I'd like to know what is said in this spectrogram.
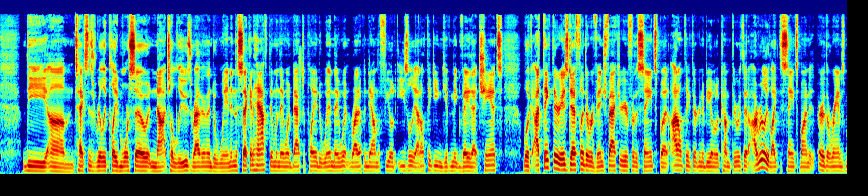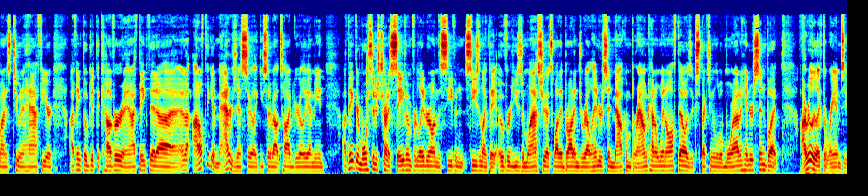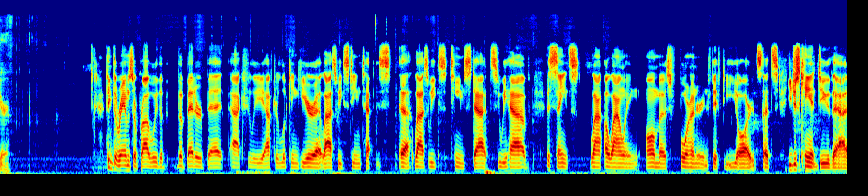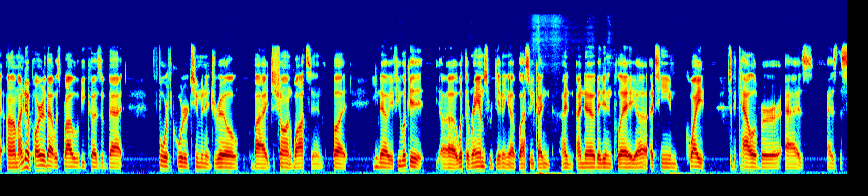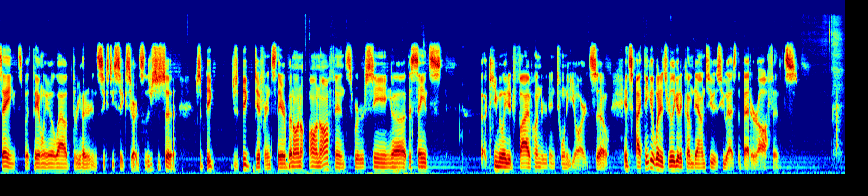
the um, Texans really played more so not to lose rather than to win in the second half. Then when they went back to playing to win, they went right up and down the field easily. I don't think you can give McVay that chance. Look, I think there is definitely the revenge factor here for the Saints, but I don't think they're going to be able to come through with it. I really like the Saints minus or the Rams minus two and a half here. I think they'll get the cover, and I think that uh, and I don't think it matters necessarily, like you said about Todd Gurley. I mean. I think they're more so just trying to save him for later on the season, like they overused him last year. That's why they brought in Darrell Henderson. Malcolm Brown kind of went off, though. I was expecting a little more out of Henderson, but I really like the Rams here. I think the Rams are probably the the better bet actually after looking here at last week's team uh, last week's team stats. We have the Saints la- allowing almost 450 yards. That's you just can't do that. Um, I know part of that was probably because of that fourth quarter two minute drill by Deshaun Watson. But you know, if you look at uh, what the Rams were giving up last week, I I, I know they didn't play uh, a team quite to the caliber as as the Saints, but they only allowed 366 yards. So there's just a just a big just a big difference there. But on on offense, we're seeing uh, the Saints accumulated 520 yards. So it's I think what it's really going to come down to is who has the better offense.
